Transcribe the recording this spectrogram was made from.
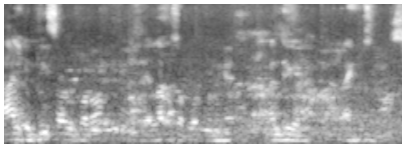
நாளைக்கு ப்ளீஸ் ஆகுது படம். எல்லாரும் சப்போர்ட் பண்ணுங்கள் நன்றி வணக்கம். தேங்க்யூ ஸோ மச்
